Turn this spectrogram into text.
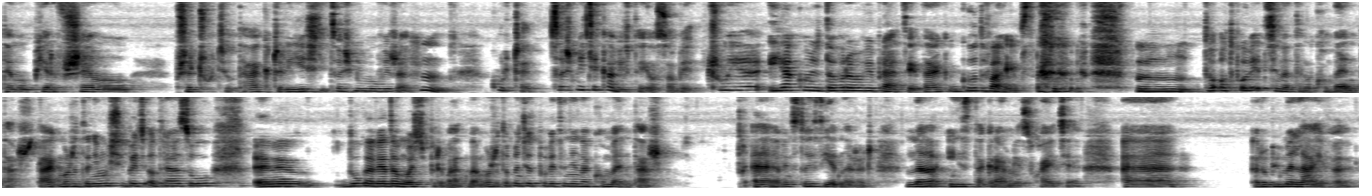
temu pierwszemu przeczuciu, tak? Czyli jeśli coś mi mówi, że hmm, kurczę, coś mnie ciekawi w tej osobie, czuję jakąś dobrą wibrację, tak? Good vibes. Mm, to odpowiedzcie na ten komentarz, tak? Może to nie musi być od razu yy, długa wiadomość prywatna, może to będzie odpowiedzenie na komentarz. E, więc to jest jedna rzecz. Na Instagramie, słuchajcie, e, robimy live'y,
